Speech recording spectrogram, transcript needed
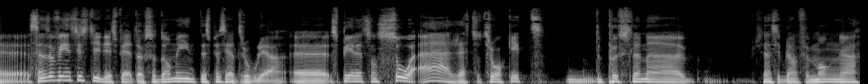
Eh, sen så finns ju studiespelet också. De är inte speciellt roliga. Eh, spelet som så är rätt så tråkigt. Pusslerna känns ibland för många.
